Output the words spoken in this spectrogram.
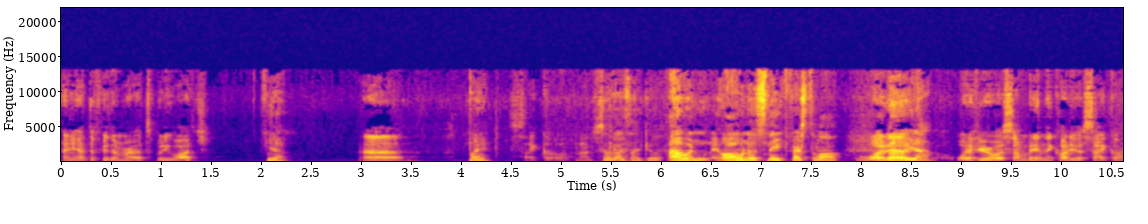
and you had to feed them rats, would you watch? Yeah. Uh, Why? Psycho. No, I'm just I'm not psycho. I wouldn't own a snake first of all. What But if? yeah, What if you were with somebody and they called you a psycho?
